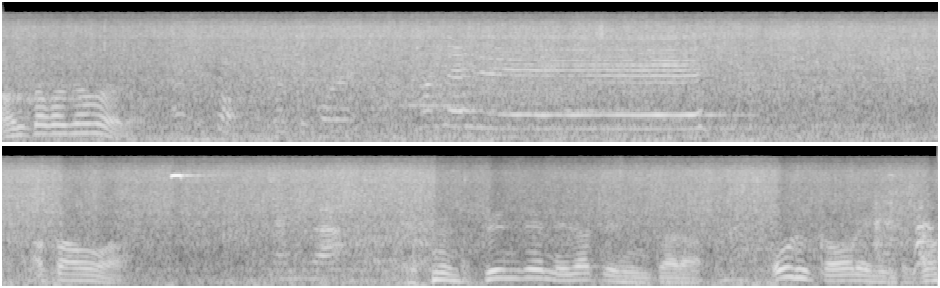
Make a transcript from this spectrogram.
あんたが邪魔やなあそうだってこれ反対でーすあかんわ。何が？全然目立てへんからおるかおれへんとか オ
